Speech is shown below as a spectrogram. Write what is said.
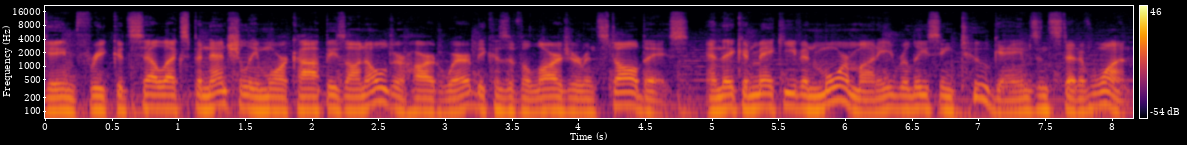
Game Freak could sell exponentially more copies on older hardware because of the larger install base, and they could make even more money releasing two games instead of one.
